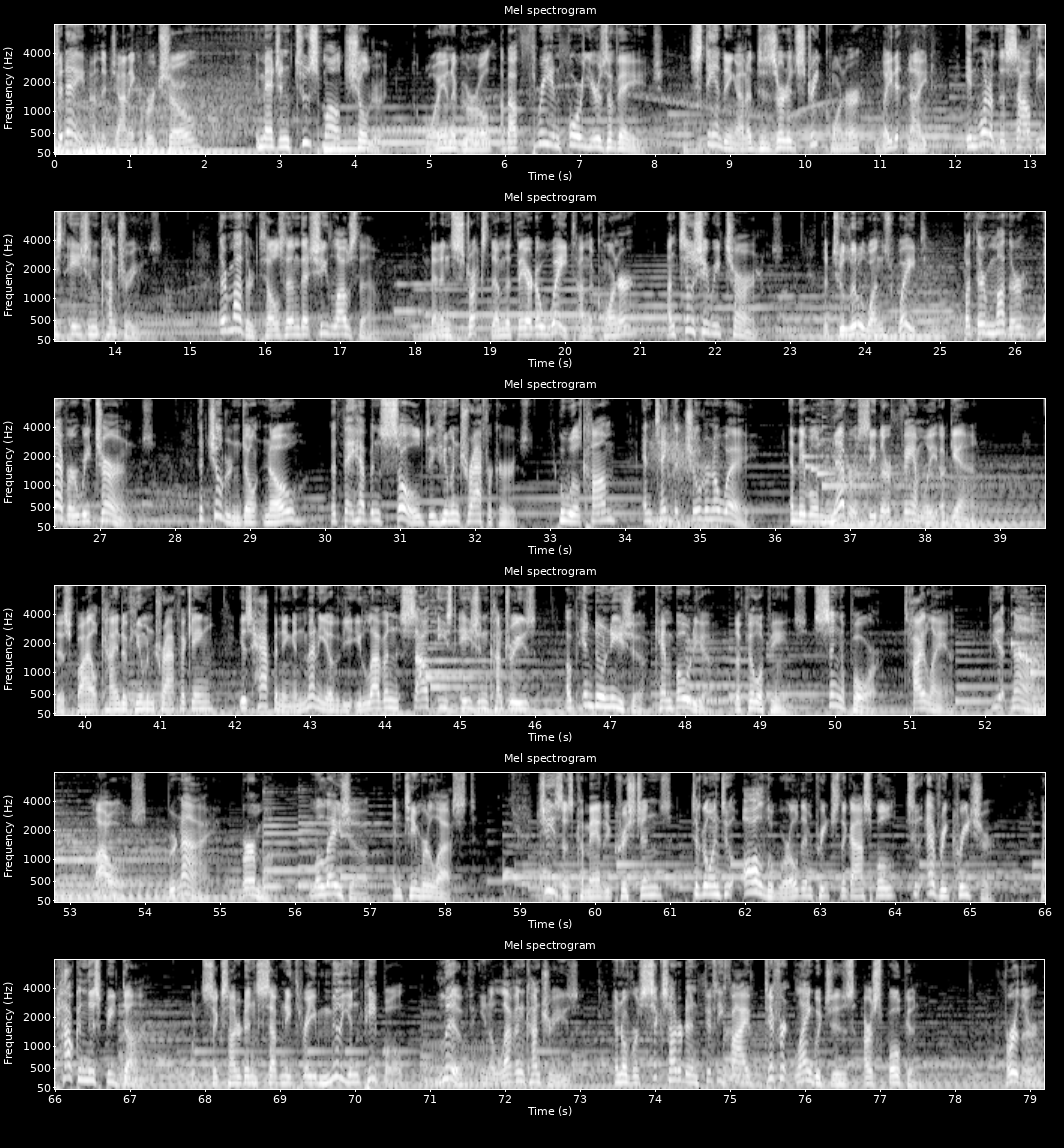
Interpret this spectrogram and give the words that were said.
Today on The John Ankerberg Show, imagine two small children, a boy and a girl, about three and four years of age, standing on a deserted street corner late at night in one of the Southeast Asian countries. Their mother tells them that she loves them and then instructs them that they are to wait on the corner until she returns. The two little ones wait, but their mother never returns. The children don't know that they have been sold to human traffickers who will come and take the children away, and they will never see their family again. This vile kind of human trafficking is happening in many of the 11 Southeast Asian countries of Indonesia, Cambodia, the Philippines, Singapore, Thailand, Vietnam, Laos, Brunei, Burma, Malaysia, and Timor Leste. Jesus commanded Christians to go into all the world and preach the gospel to every creature. But how can this be done when 673 million people live in 11 countries and over 655 different languages are spoken? Further,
